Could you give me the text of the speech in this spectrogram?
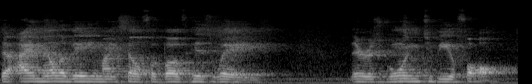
that I am elevating myself above His ways, there is going to be a fall.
